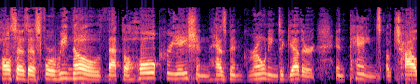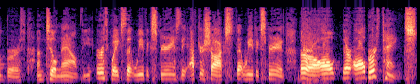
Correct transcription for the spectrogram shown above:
Paul says this, for we know that the whole creation has been groaning together in pains of childbirth until now. The earthquakes that we've experienced, the aftershocks that we've experienced, they're all, they're all birth pangs.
